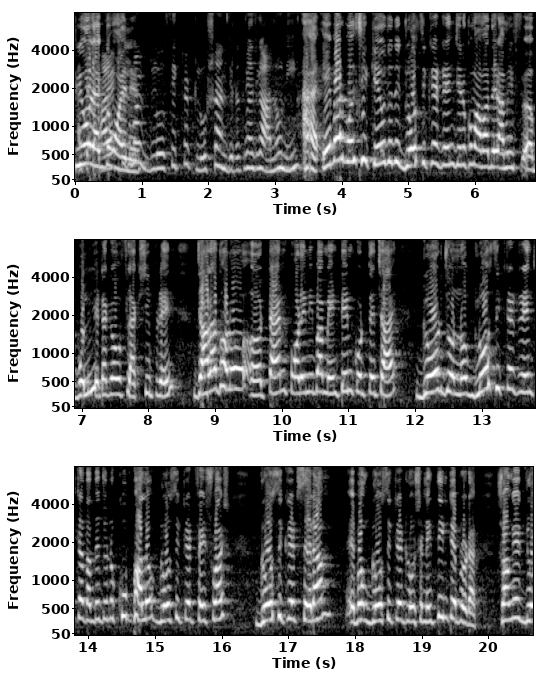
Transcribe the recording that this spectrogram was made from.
পিওর একদম অয়েলের গ্লো সিক্রেট লোশন যেটা তুমি আজকে আনোনি। হ্যাঁ এবার বলছি কেউ যদি গ্লো সিক্রেট রেঞ্জ যেরকম আমাদের আমি বলি এটাকেও ফ্ল্যাগশিপ রেঞ্জ যারা ধরো ট্যান পড়েনি বা মেনটেন করতে চায় গ্লোর জন্য গ্লো সিক্রেট রেঞ্জটা তাদের জন্য খুব ভালো। Glow secret face wash glow secret serum এবং গ্লো সিক্রেট লোশন এই তিনটে প্রোডাক্ট সঙ্গে গ্লো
